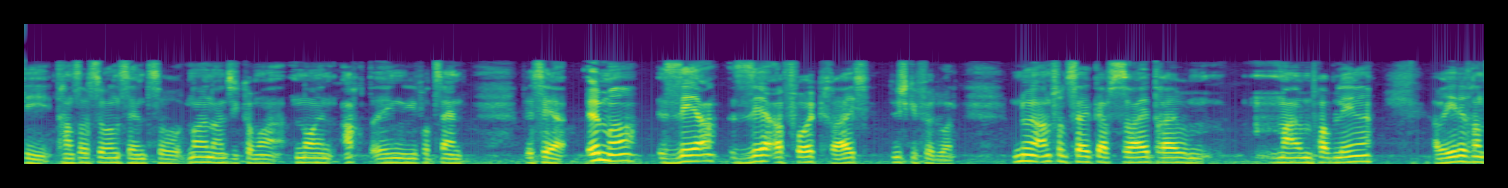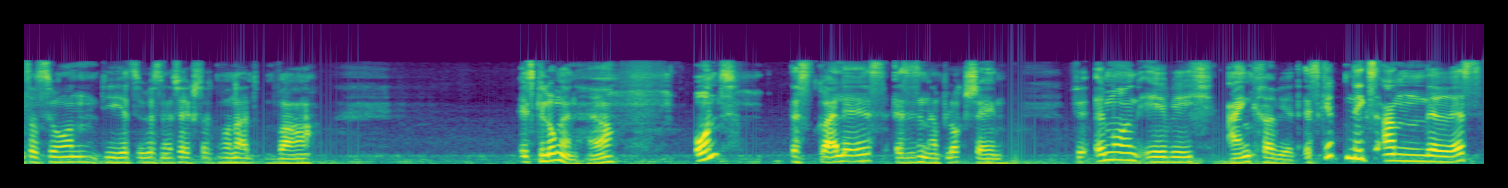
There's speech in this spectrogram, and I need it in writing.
die Transaktionen sind zu 99,98 irgendwie Prozent bisher immer sehr, sehr erfolgreich durchgeführt worden. Nur in Anfangszeit gab es zwei, drei Mal Probleme, aber jede Transaktion, die jetzt über das Netzwerk stattgefunden hat, war ist gelungen, ja. Und das Geile ist, es ist in der Blockchain für immer und ewig eingraviert. Es gibt nichts anderes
